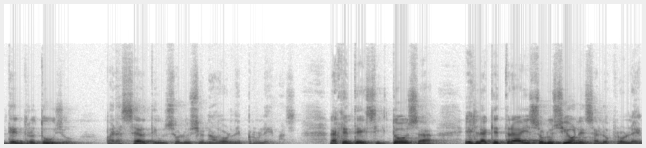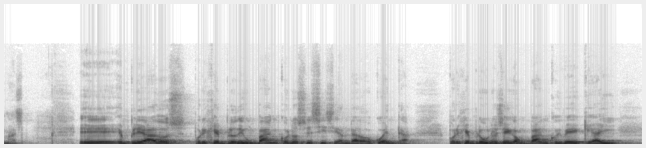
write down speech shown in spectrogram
dentro tuyo para hacerte un solucionador de problemas. La gente exitosa es la que trae soluciones a los problemas. Eh, empleados, por ejemplo, de un banco, no sé si se han dado cuenta, por ejemplo, uno llega a un banco y ve que hay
